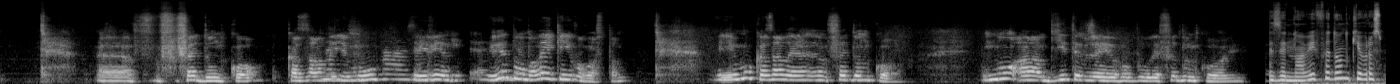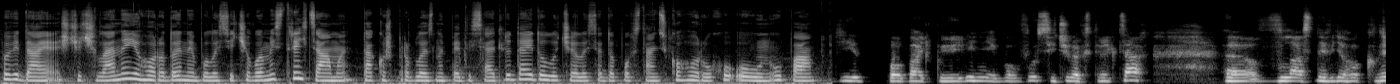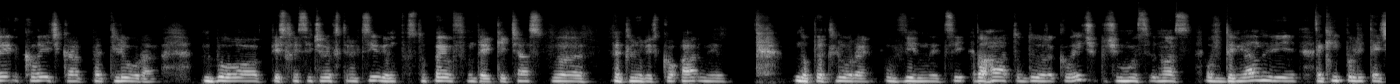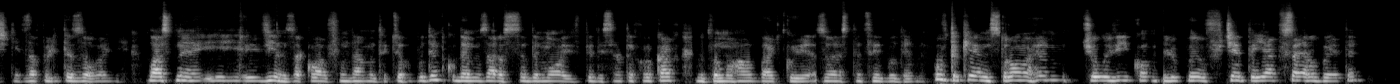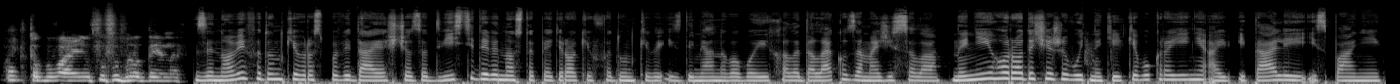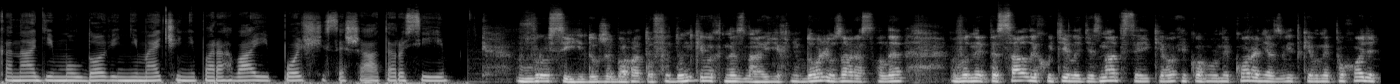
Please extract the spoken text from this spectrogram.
е, Федунко казали йому. І він, він був маленький ростом. Йому казали е, Федунко. Ну, а діти вже його були Федункові. Зиновій Федунків розповідає, що члени його родини були січовими стрільцями. Також приблизно 50 людей долучилися до повстанського руху ОУН УПА. Дід по батьковій лінії був у січових стрільцях. Е, Власне, в нього кли- кличка Петлюра, бо після січових стрільців він поступив деякий час в Петлюрівську армію до Петлюри в Вінниці. Багато дуже кличок. Чомусь у нас в Дем'янові такі політичні, заполітизовані. Власне, і він заклав фундаменти цього будинку, де ми зараз сидимо, і в 50-х роках допомагав батькові звести цей будинок. Був таким строгим чоловіком, любив вчити, як все робити. Як то буває в, в родинах. Зиновій Федунків розповідає, що за 295 років Федунківи із Дем'янова виїхали далеко за межі села. Нині його родичі живуть не тільки в Україні, а й в Італії, Іспанії, Канаді, Молдові, Німеччині, Парагваї, Польщі, США та Росії. В Росії дуже багато Федунківих, не знаю їхню долю зараз, але вони писали, хотіли дізнатися, якого, якого вони кореня, звідки вони походять.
